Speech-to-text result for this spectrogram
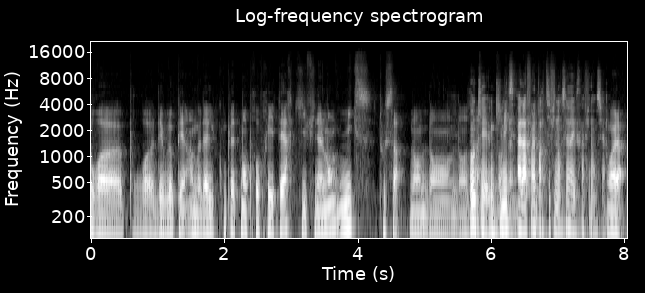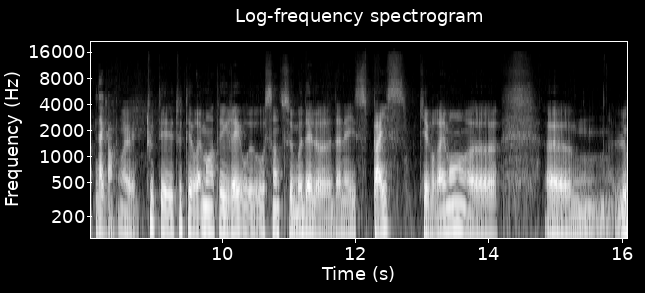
euh, pour, développer un modèle complètement propriétaire qui finalement mixe tout ça. Dans, ok, donc il mixe à la fois la partie financière et extra-financière. Voilà. D'accord. Tout, est, tout est vraiment intégré au, sein de ce modèle d'analyse SPICE qui est vraiment le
